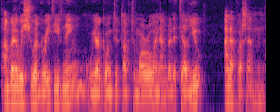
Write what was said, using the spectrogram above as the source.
I'm going to wish you a great evening. We are going to talk tomorrow, and I'm going to tell you à la prochaine.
